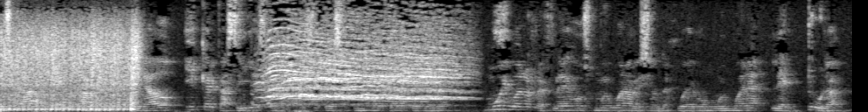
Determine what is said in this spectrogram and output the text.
está el retirado Iker Casillas, que me parece que es un portero que tiene muy buenos reflejos, muy buena visión de juego, muy buena lectura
